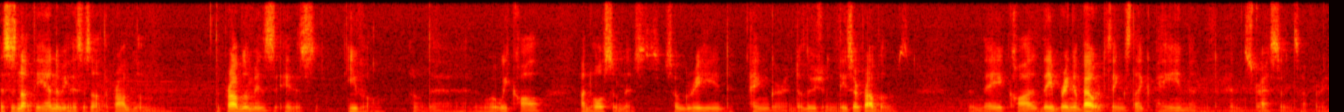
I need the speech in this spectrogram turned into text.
This is not the enemy, this is not the problem. The problem is, is evil, or the, what we call unwholesomeness. So greed, anger, and delusion, these are problems. And they cause, they bring about things like pain and, and stress and suffering.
